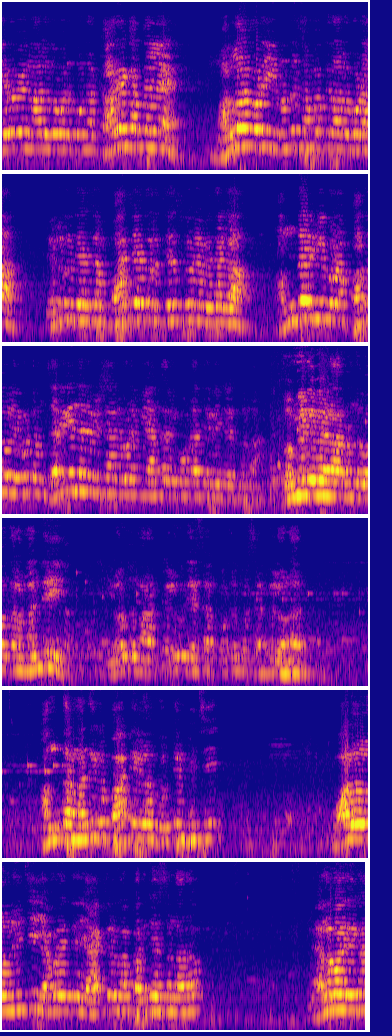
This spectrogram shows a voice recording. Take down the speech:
ఇరవై నాలుగు వరకు ఉన్న కార్యకర్తలనే మళ్ళా కూడా ఈ రెండు సంవత్సరాలు కూడా తెలుగుదేశం బాధ్యతలు చేసుకునే విధంగా అందరికీ కూడా పదవులు ఇవ్వటం జరిగిందనే విషయాన్ని కూడా మీ అందరికీ కూడా తెలియజేస్తున్నా. తొమ్మిది వేల రెండు వందల మంది ఈరోజు మన తెలుగుదేశం కుటుంబ సభ్యులు ఉన్నారు. అంతమందికి పార్టీలో గుర్తింపించి వాళ్ళలో నుంచి ఎవరైతే యాక్టివ్గా పనిచేస్తున్నారో నెలవారీగా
